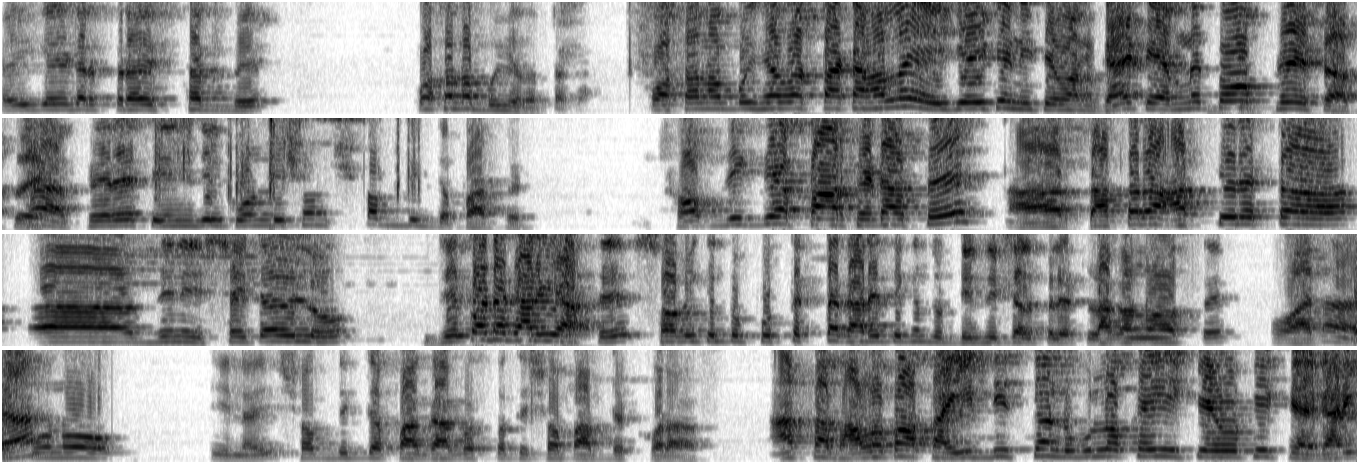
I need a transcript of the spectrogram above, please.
এই গাড়িটার প্রাইস থাকবে পঁচানব্বই হাজার টাকা। পঁচানব্বই হাজার টাকা হলে এই গাড়িটা নিতে পারেন গাড়িটা এমনি তো ফ্রেশ আছে। হ্যাঁ ফ্রেশ ইঞ্জিন কন্ডিশন সব দিক দিয়ে পারফেক্ট সব দিক দিয়ে পারফেক্ট আছে। আর তাছাড়া আজকের একটা জিনিস সেটা হইল যে কটা গাড়ি আছে সবই কিন্তু প্রত্যেকটা গাড়িতে কিন্তু ডিজিটাল প্লেট লাগানো আছে। ও আচ্ছা। হ্যাঁ, কোনো ই নাই। সব দিক দিয়ে কাগজপাতি সব আপডেট করা আছে। আচ্ছা ভালো কথা। ঈদ ডিসকাউন্ট উপলক্ষে কেউ কি গাড়ি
